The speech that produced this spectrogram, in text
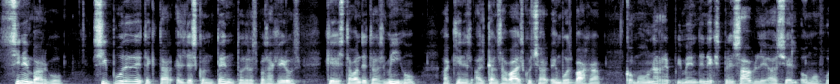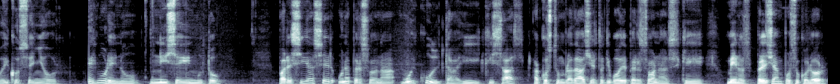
Sin embargo, sí pude detectar el descontento de los pasajeros que estaban detrás mío, a quienes alcanzaba a escuchar en voz baja como una reprimenda inexpresable hacia el homofóbico señor. El moreno ni se inmutó. Parecía ser una persona muy culta y quizás acostumbrada a cierto tipo de personas que menosprecian por su color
